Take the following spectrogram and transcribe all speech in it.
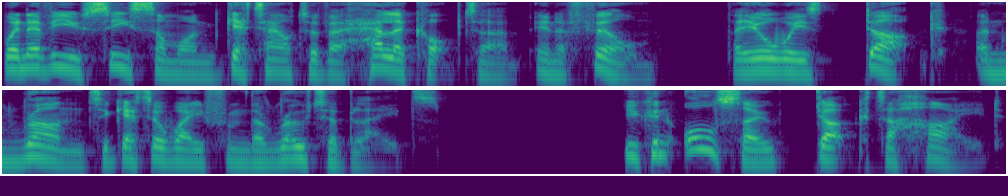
Whenever you see someone get out of a helicopter in a film, they always duck and run to get away from the rotor blades. You can also duck to hide.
